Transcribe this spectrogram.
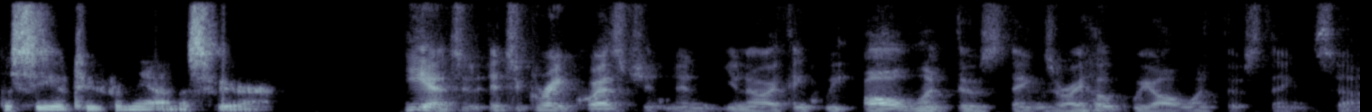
the CO2 from the atmosphere? Yeah, it's a, it's a great question. And, you know, I think we all want those things, or I hope we all want those things. Uh,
